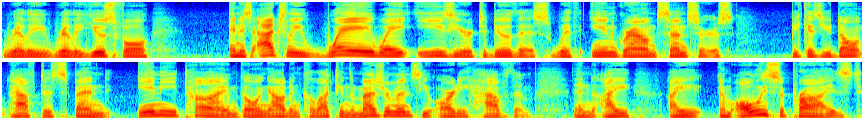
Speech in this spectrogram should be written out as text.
really, really useful. And it's actually way, way easier to do this with in ground sensors because you don't have to spend any time going out and collecting the measurements. You already have them. And I, I am always surprised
